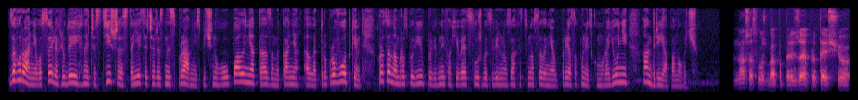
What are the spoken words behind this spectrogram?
Загорання в оселях людей найчастіше стається через несправність пічного опалення та замикання електропроводки. Про це нам розповів провідний фахівець служби цивільного захисту населення в Переяслав-Хмельницькому районі Андрій Апанович. Наша служба попереджає про те, що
